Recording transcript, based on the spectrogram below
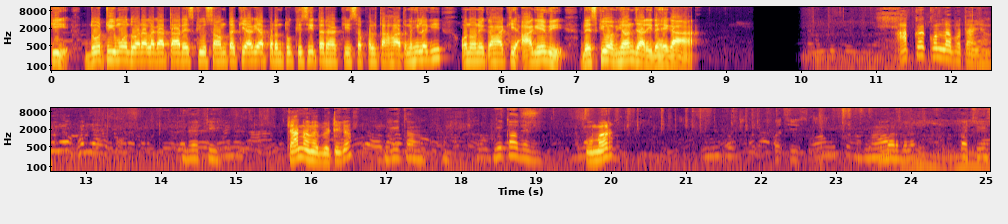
की दो टीमों द्वारा लगातार रेस्क्यू शाम तक किया गया परंतु किसी तरह की सफलता हाथ नहीं लगी। उन्होंने कहा कि आगे भी रेस्क्यू अभियान जारी रहेगा। आपका कौन लापता है यहाँ? बेटी। क्या नाम है बेटी का? गीता। गीता देवी। उम्र? पच्चीस।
